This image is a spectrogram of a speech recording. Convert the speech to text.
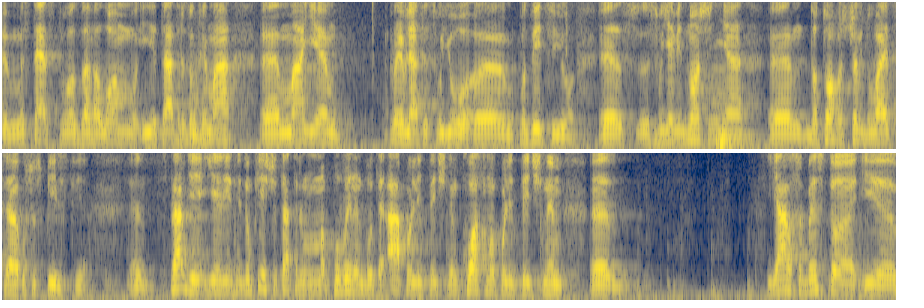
Мистецтво загалом і театр, зокрема, е, має проявляти свою е, позицію, е, своє відношення е, до того, що відбувається у суспільстві. Е, Справді є різні думки, що театр повинен бути аполітичним, космополітичним. Я особисто і е,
